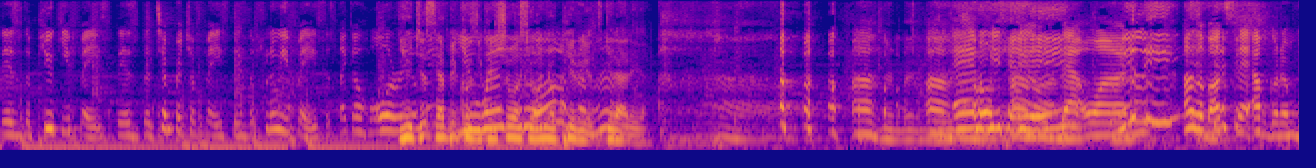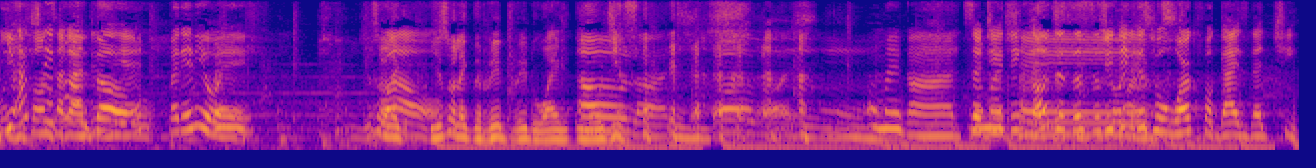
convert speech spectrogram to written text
there's the pukey face, there's the temperature face, there's the fluey face. It's like a whole You're just faces. happy because you, can show us you're on your periods. Get hmm. out of here. Uh, uh, and he said that one. Really? I was about to say I've got a You actually can't though. But anyway. You saw Wow. like you saw like the red red wine Oh, emojis. Lord. oh, Lord. Oh my god. So oh, do you think hate. How did this do you think this will work for guys that cheat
